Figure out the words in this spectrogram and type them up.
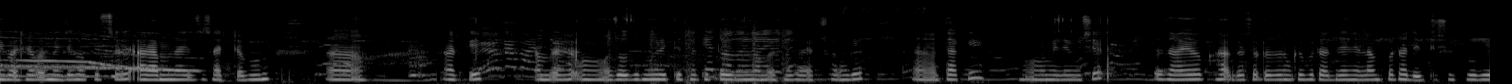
এই পাশে আবার মেজো কাকুর ছেলে আর আমরা এই যে চারটা বোন আর কি। আমরা যৌথ ফ্যামিলিতে থাকি, তো এই জন্য আমরা সবাই একসঙ্গে থাকি মিলেমিশে। তো যাই হোক, আগে ছোটো জনকে ফোটা দিয়ে নিলাম। ফোটা দিতে সে খুবই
